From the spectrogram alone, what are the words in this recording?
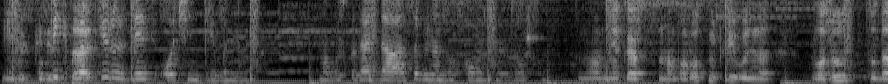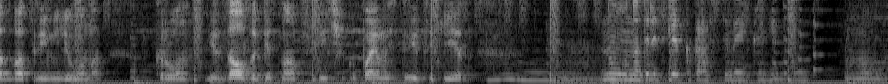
или Купить пересдать? квартиру здесь очень прибыльно. Могу сказать, да, особенно двухкомнатную двушку. Ну, мне кажется, наоборот, неприбыльно. Вложил туда 2-3 миллиона крон и сдал за 15 тысяч, окупаемость 30 лет. Ну, не знаю. Ну, на 30 лет как раз у тебя и кредит будет. Ну,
